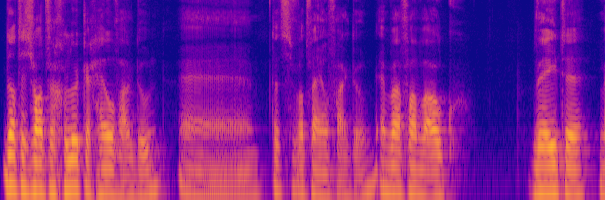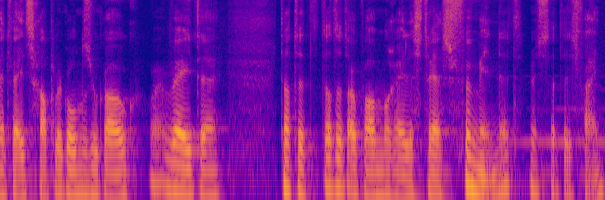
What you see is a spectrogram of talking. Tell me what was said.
dat is wat we gelukkig heel vaak doen. Uh, dat is wat wij heel vaak doen. En waarvan we ook weten, met wetenschappelijk onderzoek ook, weten dat het, dat het ook wel morele stress vermindert. Dus dat is fijn.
